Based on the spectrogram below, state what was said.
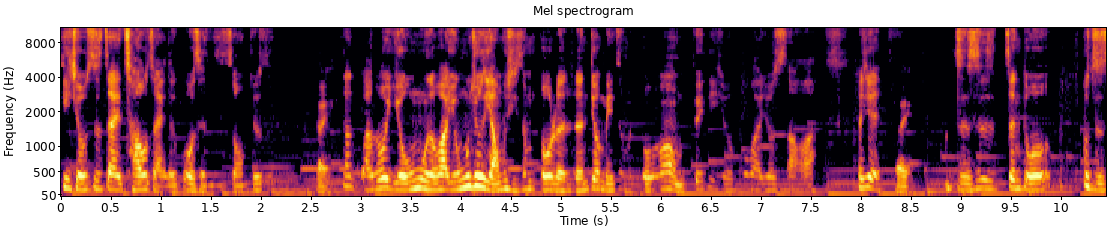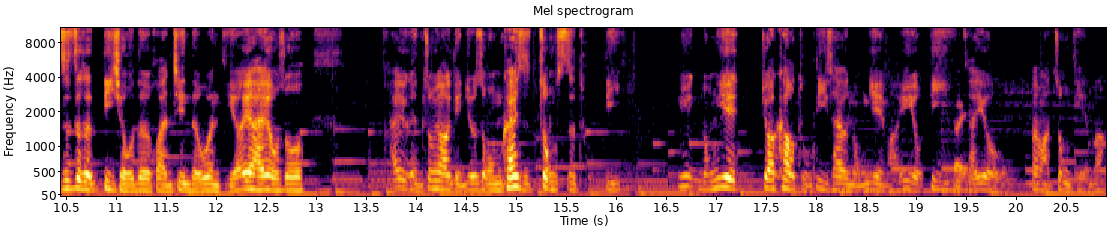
地球是在超载的过程之中，就是对，那假如说游牧的话，游牧就是养不起这么多人，人就没这么多，那我们对地球破坏就少啊。而且对，不只是争夺，不只是这个地球的环境的问题，而且还有说，还有一个很重要一点就是我们开始重视土地，因为农业就要靠土地才有农业嘛，因为有地对。才有办法种田嘛。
